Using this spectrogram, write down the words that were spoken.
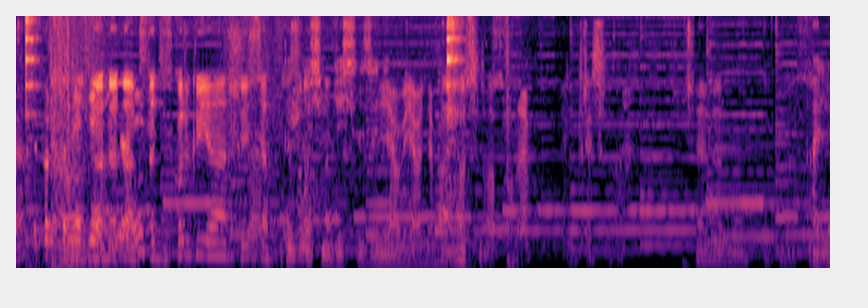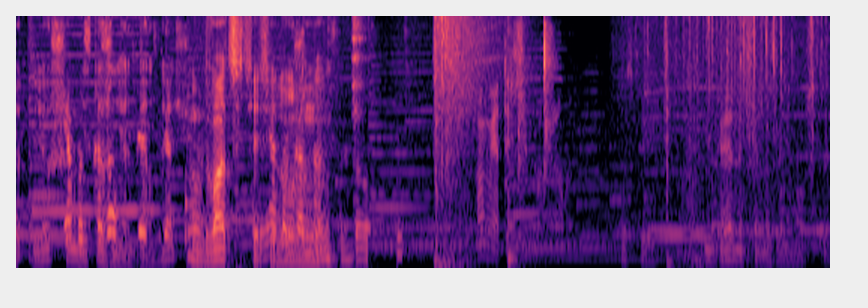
Я? Ты только мне Да, деньги да, да. верни. Кстати, сколько я 60 Ты получил? 80 за Я, него. я у тебя А, по 22 80. был, да? Или 32? Сейчас я верну. А Леша Я бы мне сказал, тоже не тебе отдал, да? ответ, но 20 я тебе должен, да? Я 32 брал. Господи. Реально всем занимал, что ли?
